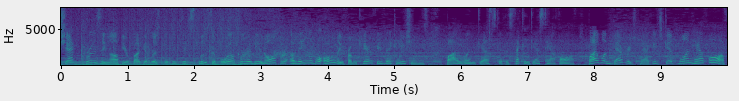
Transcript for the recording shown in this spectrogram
Check cruising off your bucket list with its exclusive Royal Caribbean offer available only from Carefree Vacations. Buy one guest, get the second guest half off. Buy one beverage package, get one half off.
